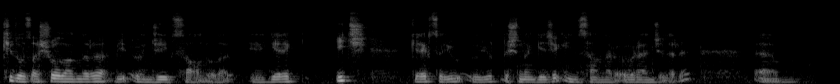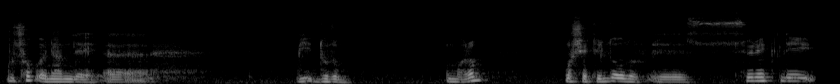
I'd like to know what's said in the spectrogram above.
iki doz aşı olanlara bir öncelik sağlıyorlar. E, gerek iç gerekse yu- yurt dışından gelecek insanlara, öğrencilere. E, bu çok önemli e, bir durum. Umarım o şekilde olur. E, sürekli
